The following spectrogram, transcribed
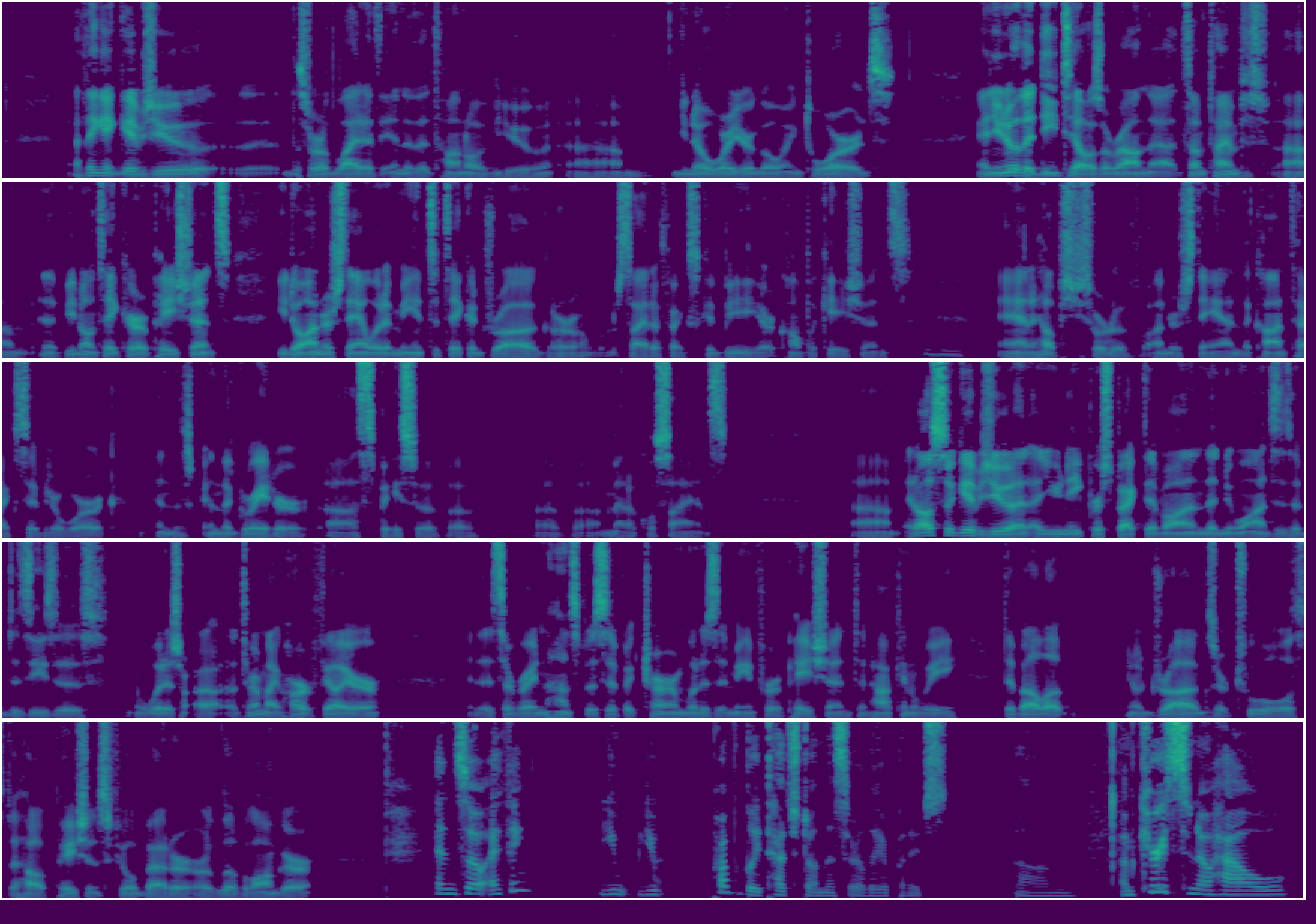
I think it gives you the sort of light at the end of the tunnel view. Um, you know where you're going towards, and you know the details around that. Sometimes, um, if you don't take care of patients, you don't understand what it means to take a drug or what side effects could be or complications. Mm-hmm. And it helps you sort of understand the context of your work in this in the greater uh, space of of, of uh, medical science. Um, it also gives you a, a, unique perspective on the nuances of diseases. What is uh, a term like heart failure? It's a very non-specific term. What does it mean for a patient, and how can we develop you know drugs or tools to help patients feel better or live longer? And so I think you you probably touched on this earlier, but it's um, I'm curious to know how,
